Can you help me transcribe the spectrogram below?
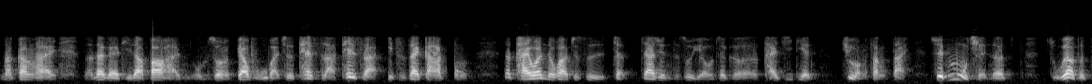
那刚才大概提到，包含我们说的标普五百，就是 Tesla，Tesla 一直在嘎空。那台湾的话，就是加加权指数由这个台积电去往上带，所以目前呢，主要的指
